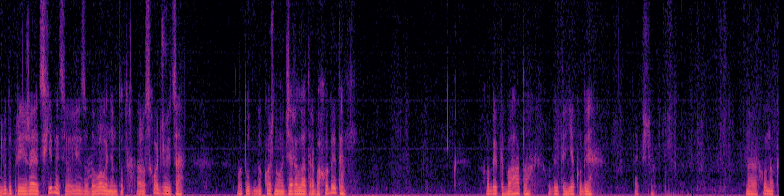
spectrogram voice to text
люди приїжджають в східницю і з задоволенням тут розходжуються. Бо тут до кожного джерела треба ходити. Ходити багато, ходити є куди. Так що на рахунок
